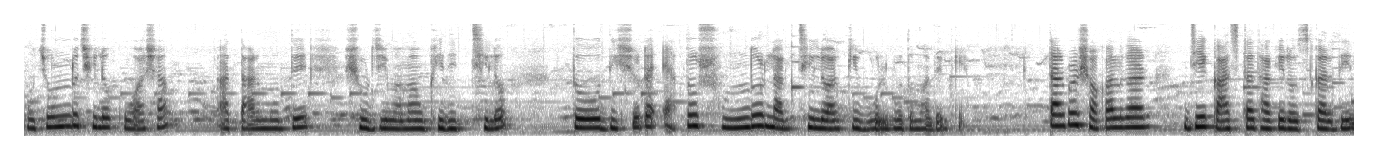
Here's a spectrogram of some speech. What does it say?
প্রচণ্ড ছিল কুয়াশা, আর তার মধ্যে সূর্যি মামা উঠে দিচ্ছিল। তো দৃশ্যটা এত সুন্দর লাগছিল, আর কি বলব তোমাদেরকে। তারপর সকালকার যে কাজটা থাকে রোজকার দিন,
